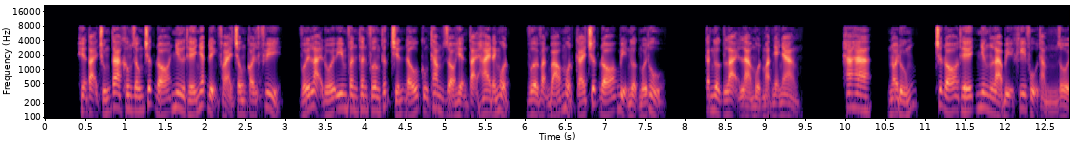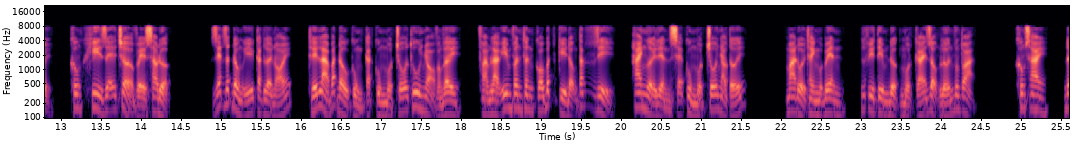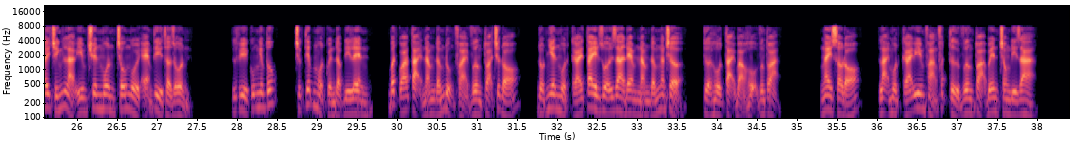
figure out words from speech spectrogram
hiện tại chúng ta không giống trước đó như thế nhất định phải trông coi phi, với lại đối im phân thân phương thức chiến đấu cũng thăm dò hiện tại hai đánh một, vừa vặn báo một cái trước đó bị ngược mối thủ. Cắt ngược lại là một mặt nhẹ nhàng. Ha ha, nói đúng, trước đó thế nhưng là bị khi phụ thẳm rồi, không khi dễ trở về sao được. Z rất đồng ý cắt lời nói, thế là bắt đầu cùng cắt cùng một chỗ thu nhỏ vòng đây, phàm là im phân thân có bất kỳ động tác gì, hai người liền sẽ cùng một chỗ nhào tới. Mà đổi thành một bên vì tìm được một cái rộng lớn vương tọa. Không sai, đây chính là im chuyên môn chỗ ngồi em thì thờ dồn vì cũng nghiêm túc, trực tiếp một quyền đập đi lên, bất quá tại nắm đấm đụng phải vương tọa trước đó, đột nhiên một cái tay dỗi ra đem nắm đấm ngăn trở, tựa hồ tại bảo hộ vương tọa. Ngay sau đó, lại một cái im phảng phất từ vương tọa bên trong đi ra.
